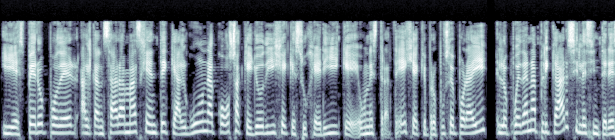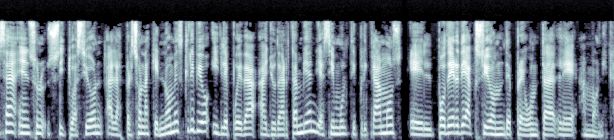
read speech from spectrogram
Y espero poder alcanzar a más gente que alguna cosa que yo dije, que sugerí, que una estrategia que propuse por ahí, lo puedan aplicar si les interesa en su situación a la persona que no me escribió y le pueda ayudar también y así multiplicamos el poder de acción de preguntarle a Mónica.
